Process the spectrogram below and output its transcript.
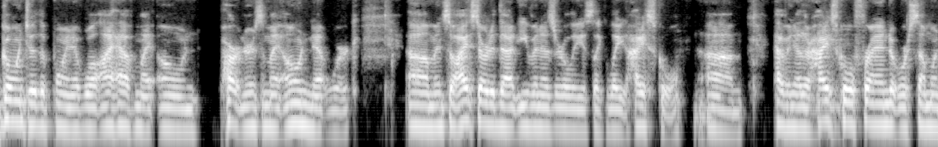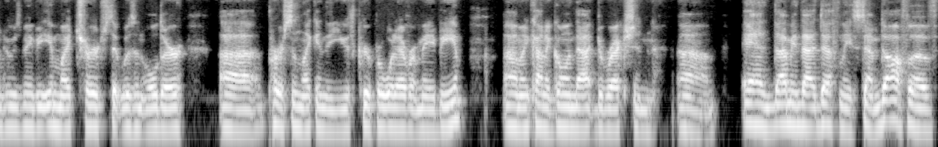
going to the point of, well, I have my own partners and my own network. Um, and so I started that even as early as like late high school. Um, having another high school friend or someone who was maybe in my church that was an older uh, person, like in the youth group or whatever it may be, um, and kind of going that direction. Um, and I mean, that definitely stemmed off of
